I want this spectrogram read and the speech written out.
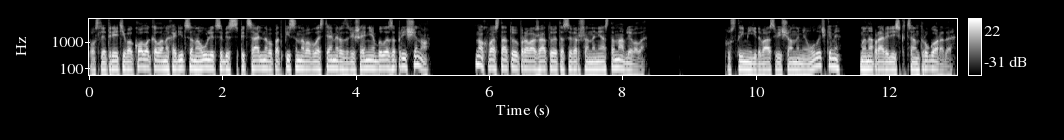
После третьего колокола находиться на улице без специального подписанного властями разрешения было запрещено но хвостатую провожатую это совершенно не останавливало. Пустыми, едва освещенными улочками мы направились к центру города.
